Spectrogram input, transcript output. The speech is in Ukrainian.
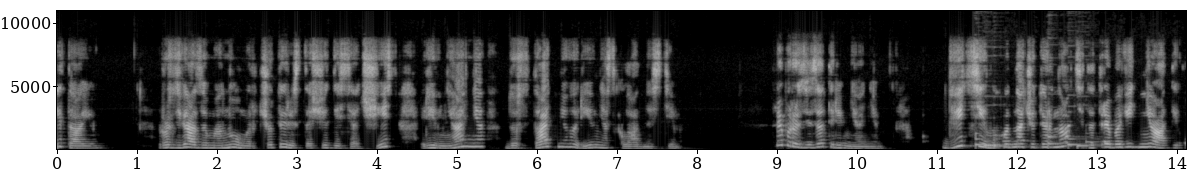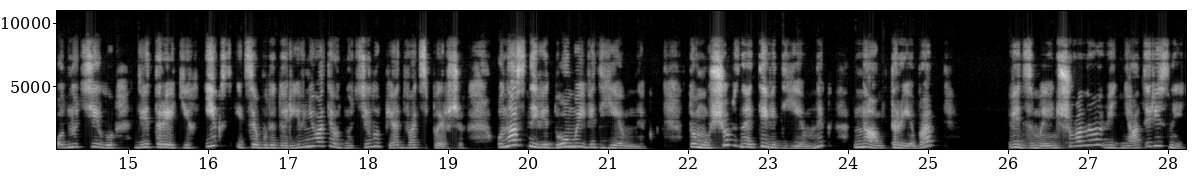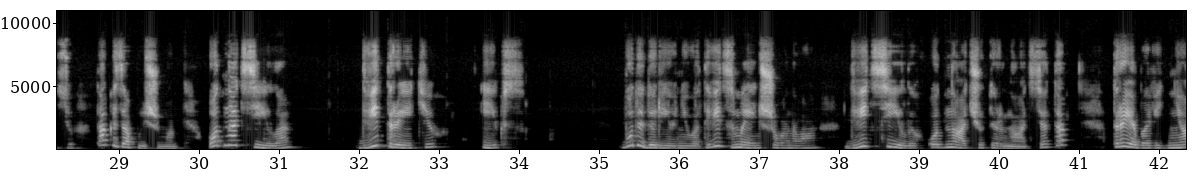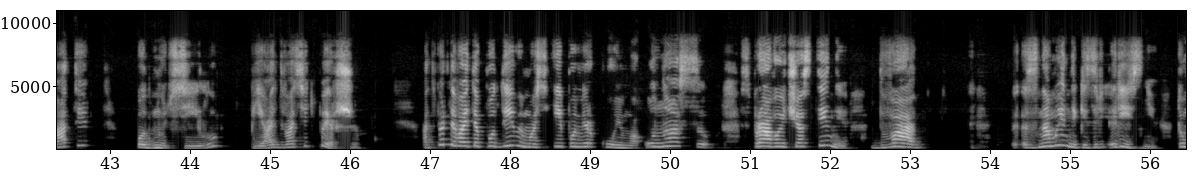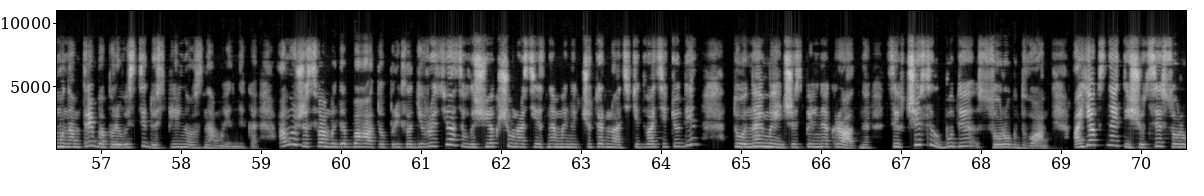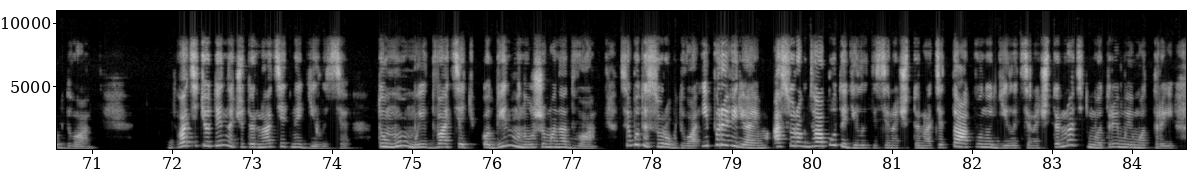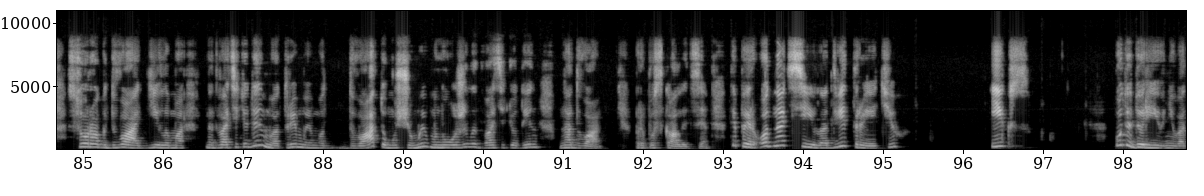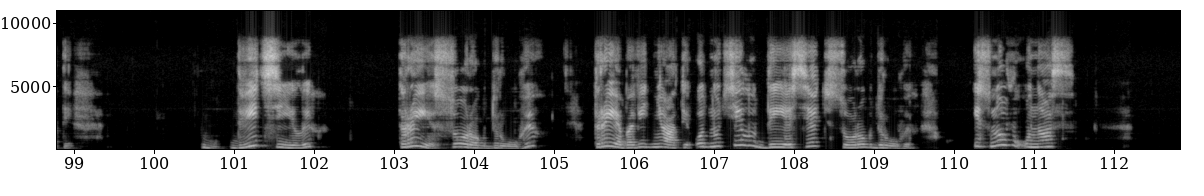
Вітаю! Розв'язуємо номер 466 рівняння достатнього рівня складності. Треба розв'язати рівняння. 2,114 треба відняти 1,2 третіх х, і це буде дорівнювати 1,521. У нас невідомий від'ємник. Тому, щоб знайти від'ємник, нам треба від зменшуваного відняти різницю. Так і запишемо. 1,2 третіх х буде дорівнювати від зменшуваного 2,114 треба відняти 1,521. А тепер давайте подивимось і поміркуємо. У нас з правої частини два знаменники різні, тому нам треба перевести до спільного знаменника. А ми вже з вами багато прикладів розв'язували, що якщо у нас є знаменник 14 і 21, то найменше спільне кратне цих чисел буде 42. А як знайти, що це 42? 21 на 14 не ділиться. Тому ми 21 множимо на 2. Це буде 42. І перевіряємо, а 42 буде ділитися на 14? Так, воно ділиться на 14, ми отримуємо 3. 42 ділимо на 21, ми отримуємо 2, тому що ми множили 21 на 2. Припускали це. Тепер 1,2 третіх х буде дорівнювати 2 цілих 3,42 треба відняти 1,1042. І знову у нас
